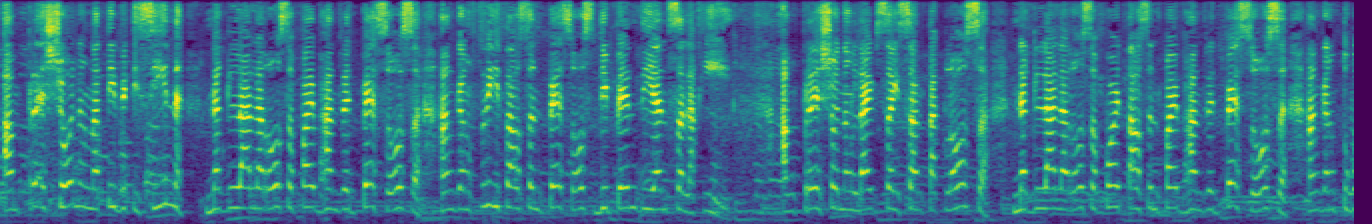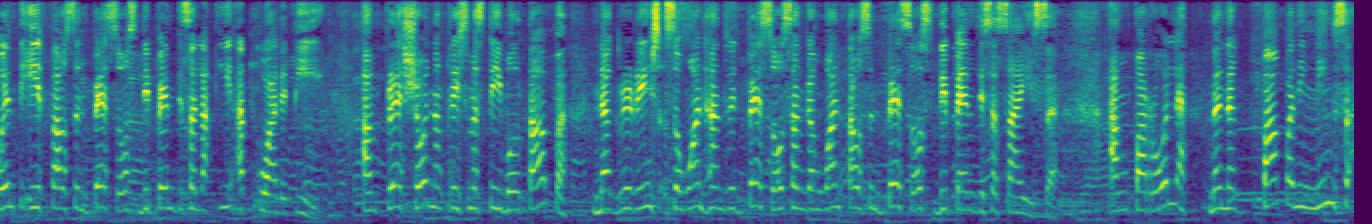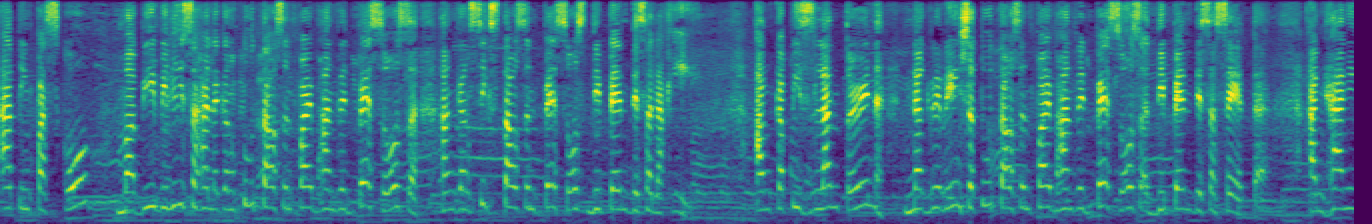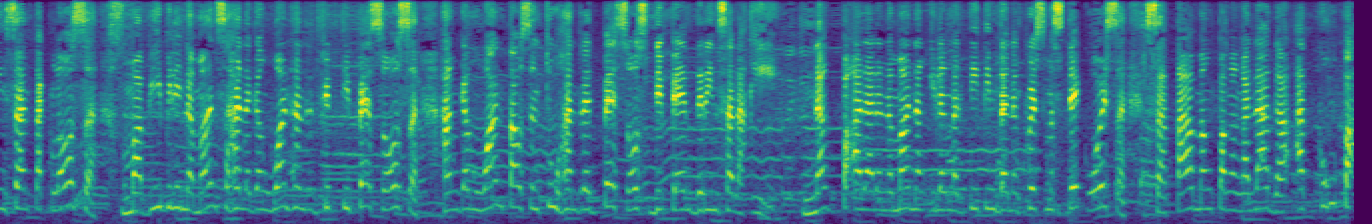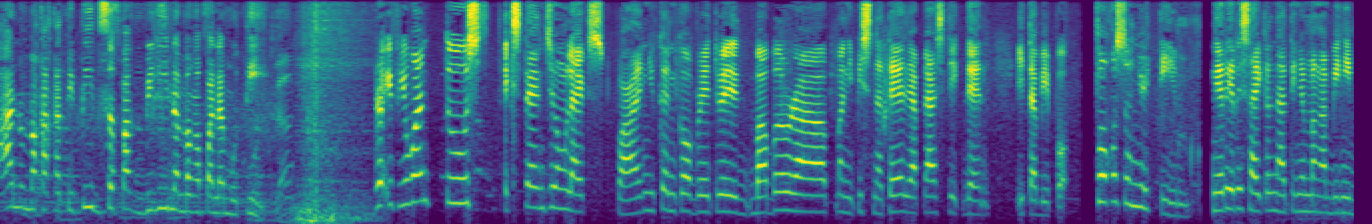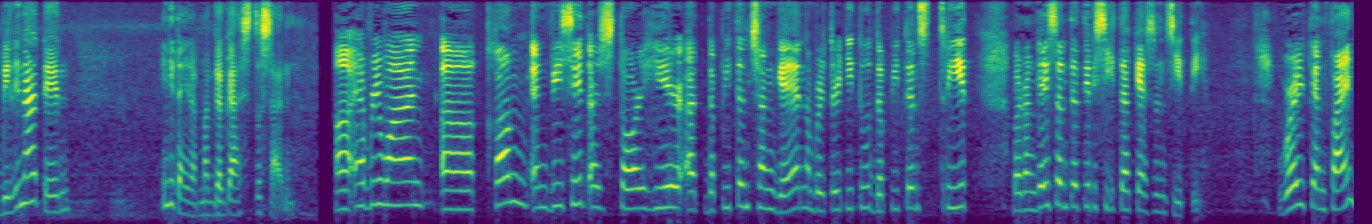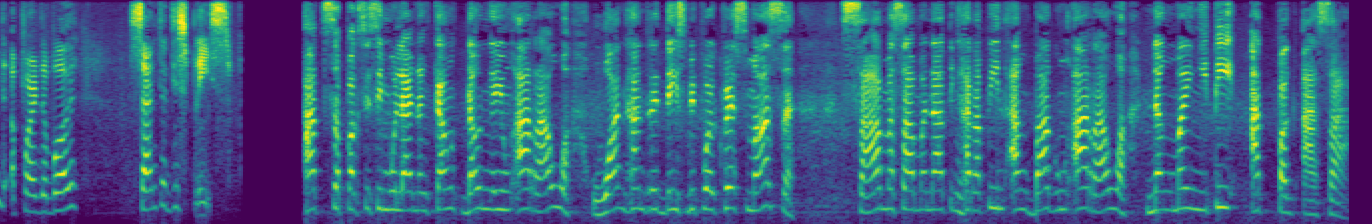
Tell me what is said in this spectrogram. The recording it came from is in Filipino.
Ang presyo ng nativity scene naglalaro sa 500 pesos hanggang 3,000 pesos depende yan sa laki. Ang presyo ng life-size Santa Claus naglalaro sa 4,500 pesos hanggang 28,000 pesos depende sa laki at quality. Ang presyo ng Christmas tabletop nagre-range sa 100 pesos hanggang 1,000 pesos depende sa size. Ang parol na nagpapaningning sa ating Pasko mabibili sa halagang 2,500 pesos hanggang 6,000 pesos depende sa laki. Ang kapis lantern nagre-range sa 2,500 pesos depende sa set. Ang hanging Santa Claus mabibili naman sa halagang 150 pesos hanggang 1,200 pesos depende rin sa laki. Nagpaalala naman ng ilang nagtitinda ng Christmas decors sa tamang pangangalaga at kung paano makakatipid sa pagbili ng mga palamuti. If you want to extend yung lifespan, you can cover it with bubble wrap, manipis na tela, plastic, then itabi po. Focus on your team. Nire-recycle natin yung mga binibili natin, hindi tayo magagastosan. Uh, everyone, uh, come and visit our store here at Dapitan Tiangge, number 32, Dapitan Street, Barangay Santa Teresita, Quezon City, where you can find affordable Santa displays At sa pagsisimula ng countdown ngayong araw, 100 days before Christmas, sama-sama nating harapin ang bagong araw ng may ngiti at pag-asa.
